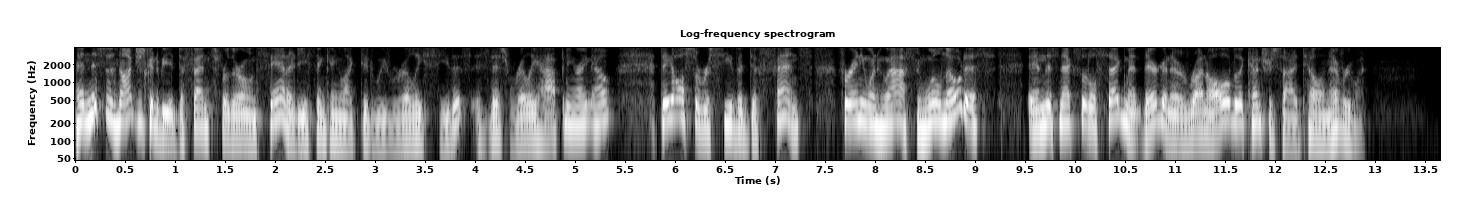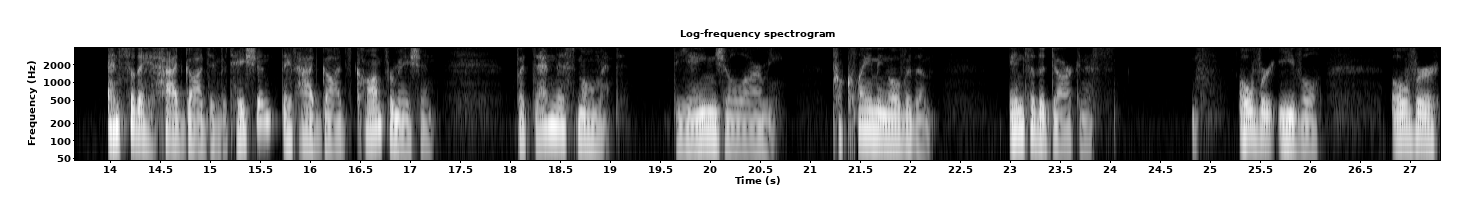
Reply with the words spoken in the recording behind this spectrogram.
and this is not just going to be a defense for their own sanity thinking like did we really see this? Is this really happening right now? They also receive a defense for anyone who asks. And we'll notice in this next little segment they're going to run all over the countryside telling everyone. And so they had god's invitation they've had god's confirmation. But then this moment the angel army, proclaiming over them into the darkness, over evil, over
